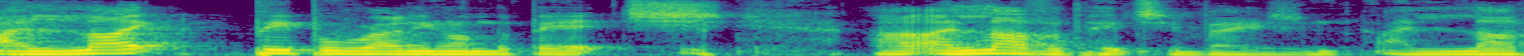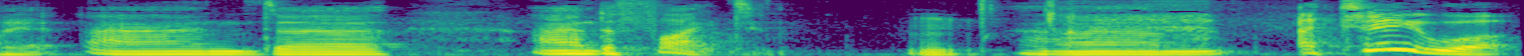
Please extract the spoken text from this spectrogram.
I like people running on the pitch. Uh, I love a pitch invasion. I love it, and uh, and a fight. Mm. Um, I tell you what,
